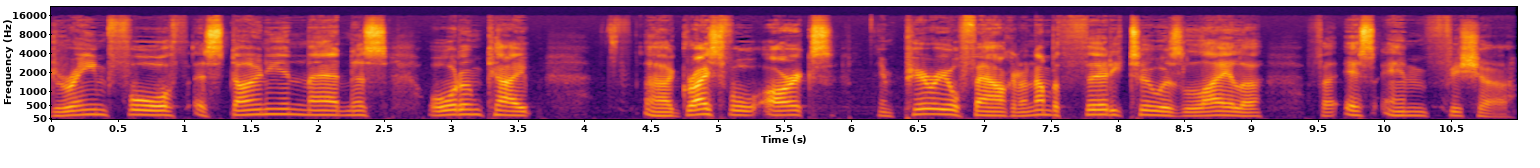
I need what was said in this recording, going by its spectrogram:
Dream Forth, Estonian Madness, Autumn Cape, uh, Graceful Oryx, Imperial Falcon, and number 32 is Layla for SM Fisher.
